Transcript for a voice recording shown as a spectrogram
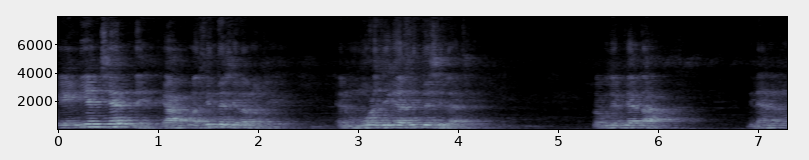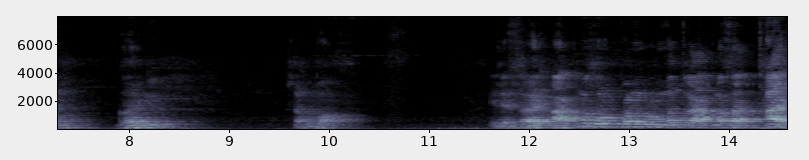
એ ઇન્ડિયન છે જ નહીં. એ આત્મા સિદ્ધશિલાનો છે. એનું મૂળ જગ્યા સિદ્ધશિલા છે. પ્રભુદેવ કહેતા, જ્ઞાનનું ઘર ગયું સંભવ એટલે સહજ આત્મ સ્વરૂપ પરમ મંત્ર આત્મસાત થાય.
